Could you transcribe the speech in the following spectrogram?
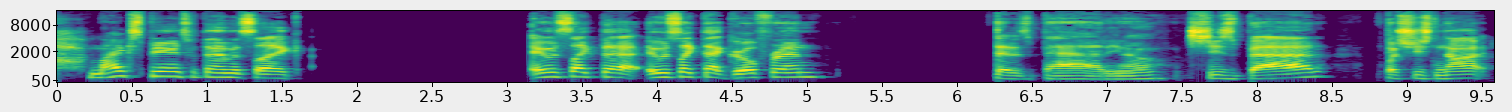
my experience with them is like it was like that it was like that girlfriend that is bad you know she's bad but she's not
